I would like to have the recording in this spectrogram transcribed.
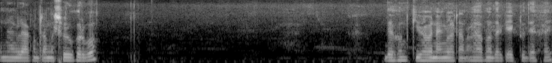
এই নাংলা এখন টানা শুরু করব। দেখুন কীভাবে ন্যাংলা টানা হয়, আপনাদেরকে একটু দেখাই।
